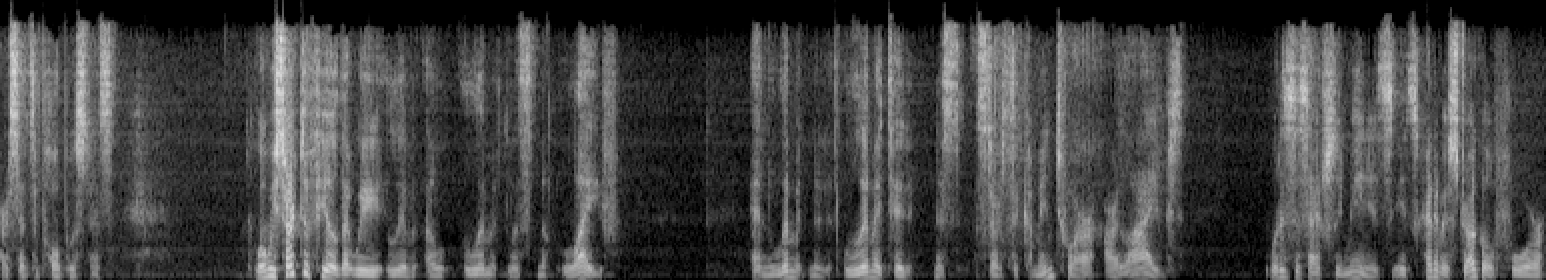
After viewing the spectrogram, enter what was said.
our sense of hopelessness. When we start to feel that we live a limitless life, and limited, limitedness starts to come into our, our lives, what does this actually mean? It's it's kind of a struggle for for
